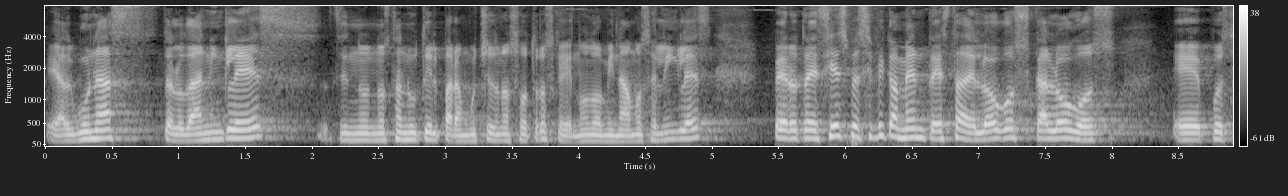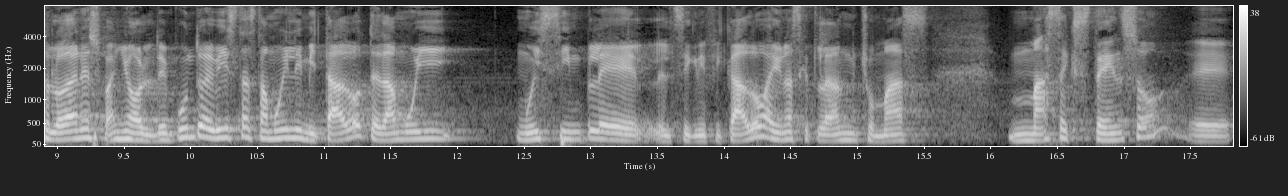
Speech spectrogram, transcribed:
Eh, algunas te lo dan en inglés, no, no, es tan útil para muchos de nosotros que no dominamos el inglés, pero te decía específicamente esta de Logos, Calogos, eh, pues te lo da en español. De mi punto de vista está muy limitado, te da muy, muy simple el, significado. Hay unas que te dan mucho más, más extenso, eh,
